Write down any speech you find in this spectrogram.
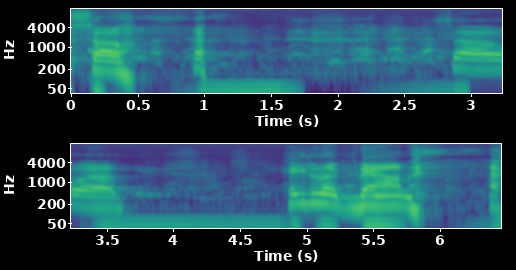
so, so uh, he looked down.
